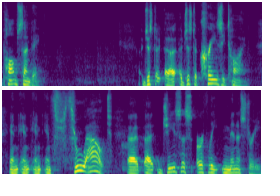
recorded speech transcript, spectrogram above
Palm Sunday, just a, uh, just a crazy time. And, and, and, and throughout Jesus' earthly ministry,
